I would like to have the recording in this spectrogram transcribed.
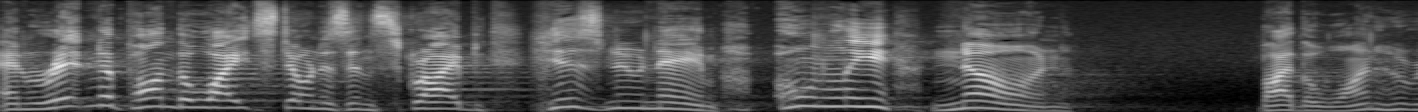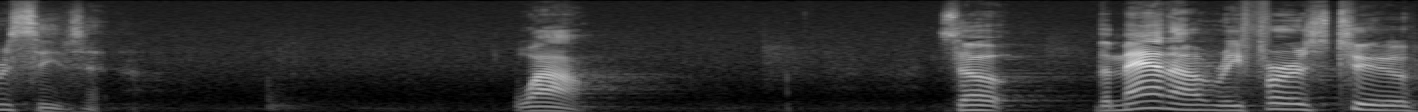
And written upon the white stone is inscribed his new name, only known by the one who receives it. Wow. So the manna refers to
